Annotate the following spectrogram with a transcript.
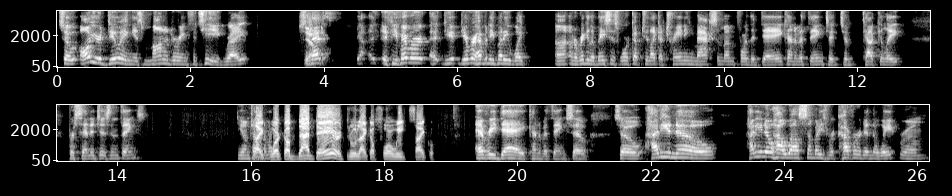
so all you're doing is monitoring fatigue, right? So Yeah. that's if you've ever do you, do you ever have anybody like uh, on a regular basis work up to like a training maximum for the day kind of a thing to to calculate percentages and things? You know what I'm talking Like about? work up that day or through like a four week cycle. every day kind of a thing so so how do you know how do you know how well somebody's recovered in the weight room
